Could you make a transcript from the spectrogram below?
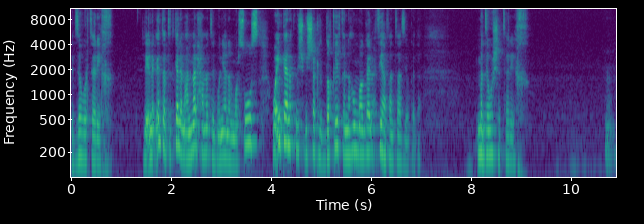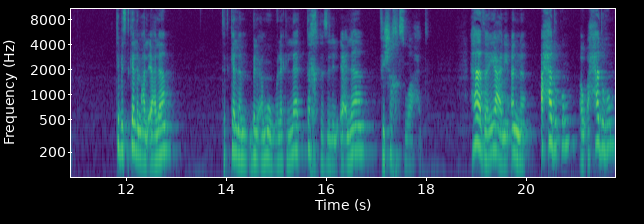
تزور تاريخ. لأنك أنت تتكلم عن ملحمة البنيان المرصوص وإن كانت مش بالشكل الدقيق إن هم قالوا فيها فانتازيا وكذا. ما تزورش التاريخ. تبي تتكلم على الإعلام؟ تتكلم بالعموم ولكن لا تختزل الإعلام في شخص واحد. هذا يعني أن أحدكم أو أحدهم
